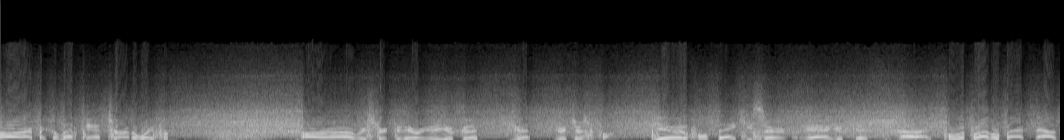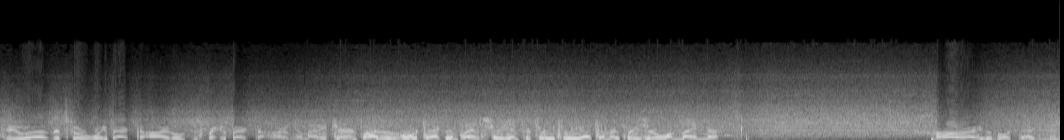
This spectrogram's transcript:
All right, make a left-hand turn away from our uh, restricted area. You're good. You're, you're just fine. Beautiful. Thank you, sir. Yeah, you're good. All right, pull the throttle back now to, uh, let's go way back to idle. Just bring it back to idle. Come out of turn five to the VORTAC, then plan straight in for 33, altimeter 3019 there. All right. The VORTAC and then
